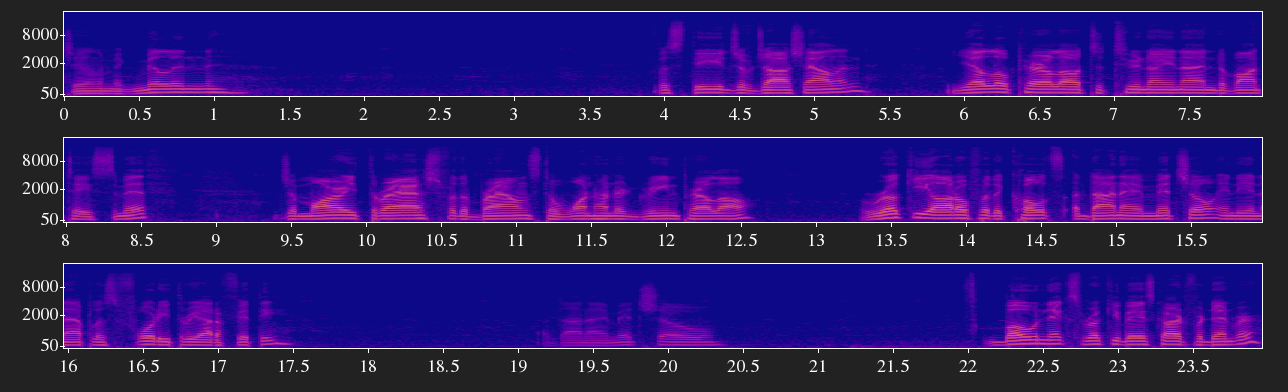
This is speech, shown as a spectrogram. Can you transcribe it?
Jalen McMillan. Vestige of Josh Allen. Yellow parallel to 299 DeVonta Smith. Jamari Thrash for the Browns to 100 green parallel. Rookie auto for the Colts, Adonai Mitchell, Indianapolis, 43 out of 50. Adonai Mitchell. Bo Nix, rookie base card for Denver.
